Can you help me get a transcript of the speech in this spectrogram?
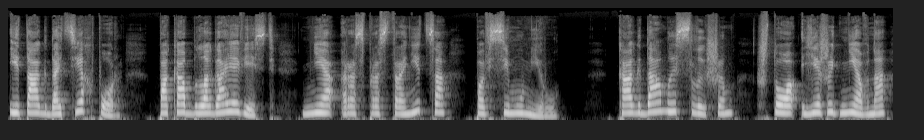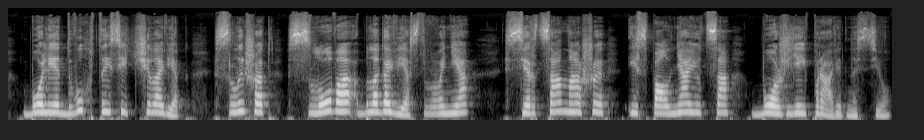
И так до тех пор, пока благая весть не распространится по всему миру. Когда мы слышим, что ежедневно более двух тысяч человек слышат слово благовествования, сердца наши исполняются Божьей праведностью.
